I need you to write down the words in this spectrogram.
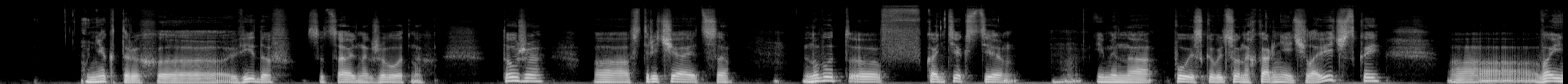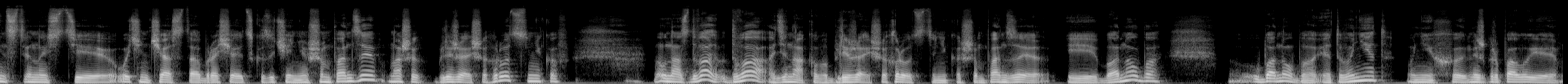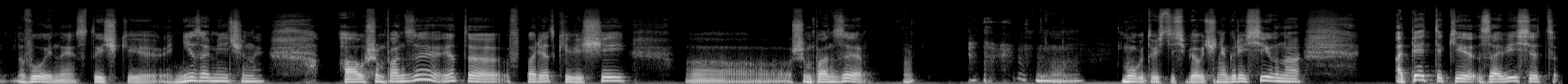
у некоторых э, видов социальных животных тоже Э, встречается. Ну вот э, в контексте именно поиска эволюционных корней человеческой воинственности очень часто обращаются к изучению шимпанзе, наших ближайших родственников. У нас два, два одинаково ближайших родственника шимпанзе и бонобо. У бонобо этого нет, у них межгрупповые войны, стычки не замечены. А у шимпанзе это в порядке вещей. А, шимпанзе могут вести себя очень агрессивно. Опять-таки зависит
